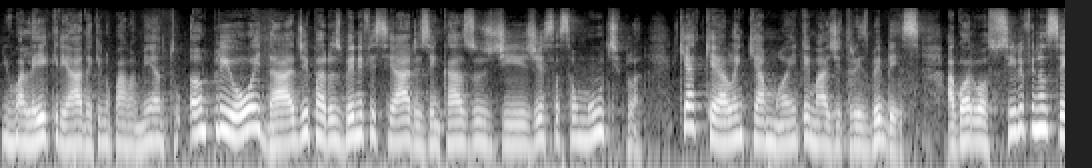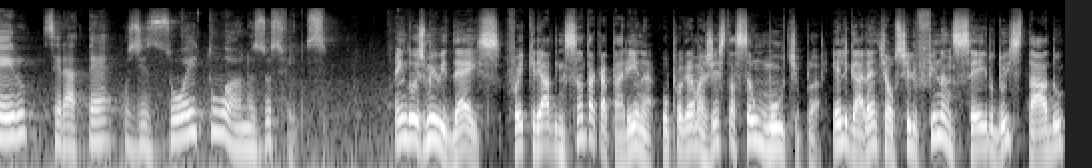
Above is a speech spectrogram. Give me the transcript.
E uma lei criada aqui no parlamento ampliou a idade para os beneficiários em casos de gestação múltipla, que é aquela em que a mãe tem mais de três bebês. Agora, o auxílio financeiro será até os 18 anos dos filhos. Em 2010, foi criado em Santa Catarina o programa Gestação Múltipla. Ele garante auxílio financeiro do Estado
